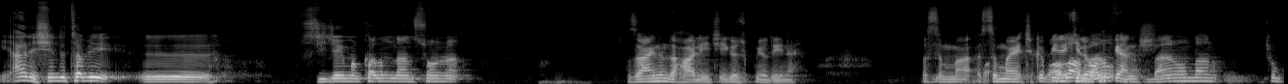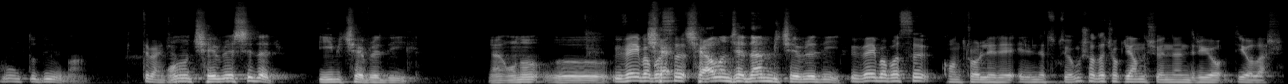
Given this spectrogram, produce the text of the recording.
yani şimdi tabii e, CJ McCollum'dan sonra Zion'ın da hali hiç iyi gözükmüyordu yine. Isınma, ısınmaya çıkıp yine Vallahi kilo ben, alıp gelmiş. ben ondan çok umutlu değilim abi. Bitti bence. Onun çevresi de iyi bir çevre değil. Yani onu e, Üvey babası cha- challenge eden bir çevre değil. üvey babası kontrolleri elinde tutuyormuş. O da çok yanlış yönlendiriyor diyorlar.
